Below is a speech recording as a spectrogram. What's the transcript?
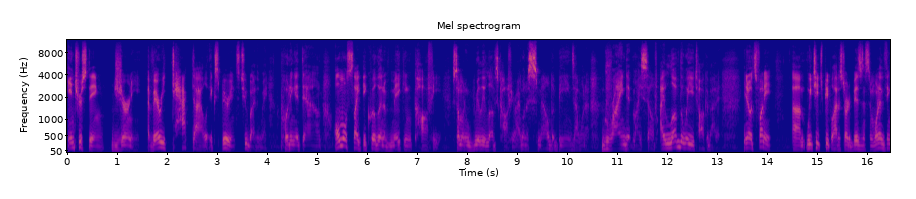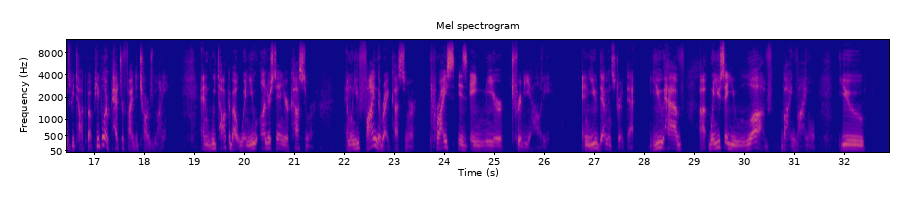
interesting journey, a very tactile experience, too, by the way. Putting it down, almost like the equivalent of making coffee. Someone who really loves coffee, or I want to smell the beans, I want to grind it myself. I love the way you talk about it. You know, it's funny. Um, we teach people how to start a business, and one of the things we talk about, people are petrified to charge money. And we talk about when you understand your customer and when you find the right customer, price is a mere triviality. And you demonstrate that. You have, uh, when you say you love buying vinyl, you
